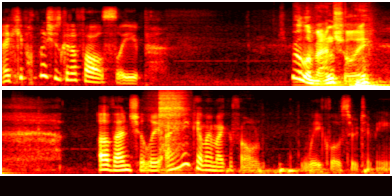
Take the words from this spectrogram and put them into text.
I keep hoping she's gonna fall asleep. She will eventually. Eventually. I need to get my microphone way closer to me.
